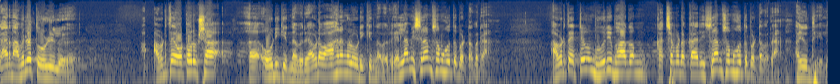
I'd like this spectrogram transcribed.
കാരണം അവരുടെ തൊഴിൽ അവിടുത്തെ ഓട്ടോറിക്ഷ ഓടിക്കുന്നവർ അവിടെ വാഹനങ്ങൾ ഓടിക്കുന്നവർ എല്ലാം ഇസ്ലാം സമൂഹത്തിൽപ്പെട്ടവരാണ്. അവിടുത്തെ ഏറ്റവും ഭൂരിഭാഗം കച്ചവടക്കാർ ഇസ്ലാം സമൂഹത്തിൽപ്പെട്ടവരാണ് അയോധ്യയിൽ.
